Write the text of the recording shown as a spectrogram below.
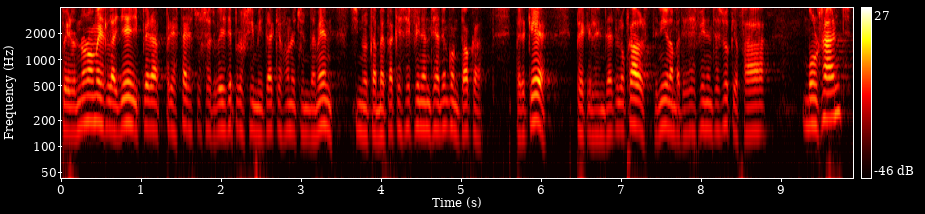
però no només la llei per a prestar aquests serveis de proximitat que fa un ajuntament, sinó també perquè se financiaren com toca. Per què? Perquè les entitats locals tenien la mateixa finançació que fa molts anys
